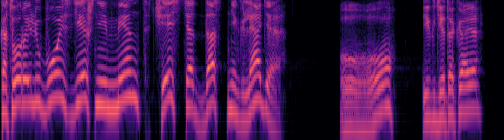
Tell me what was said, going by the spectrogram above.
которой любой здешний мент честь отдаст не глядя. О, и где такая?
